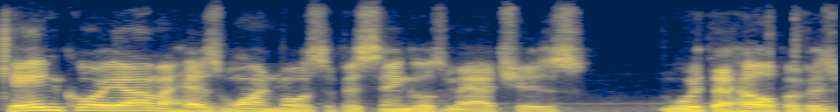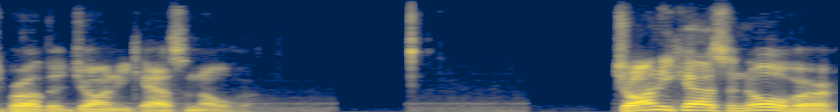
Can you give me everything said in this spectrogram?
Caden Koyama has won most of his singles matches with the help of his brother Johnny Casanova. Johnny Casanova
